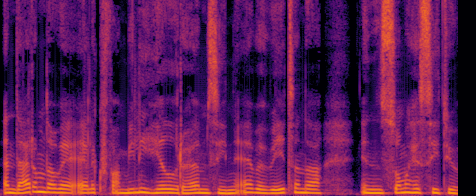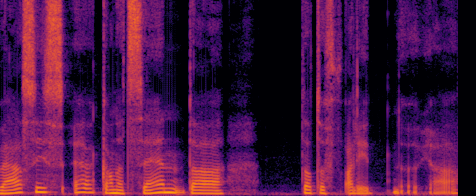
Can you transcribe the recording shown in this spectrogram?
En daarom dat wij eigenlijk familie heel ruim zien. Hè. We weten dat in sommige situaties kan het zijn dat, dat, de, allee, ja,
